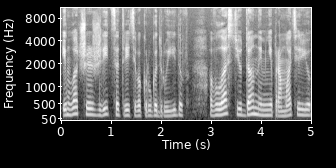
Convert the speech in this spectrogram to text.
и младшая жрица третьего круга друидов Властью, данной мне проматерью,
